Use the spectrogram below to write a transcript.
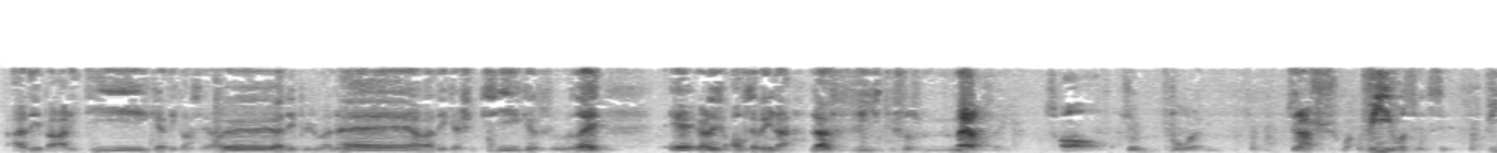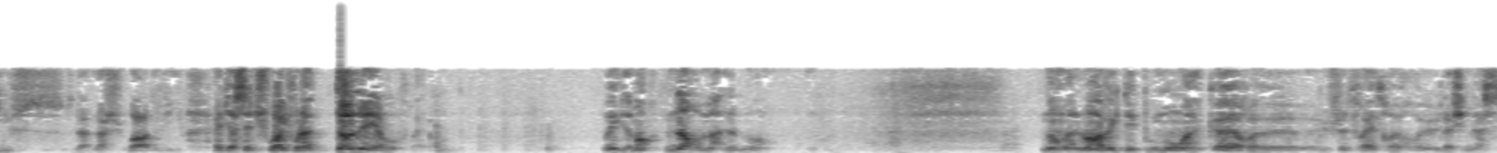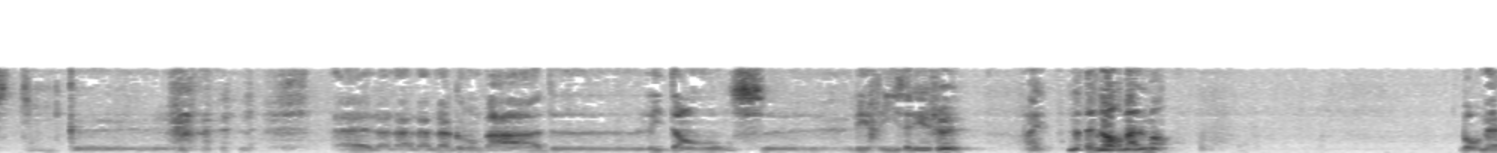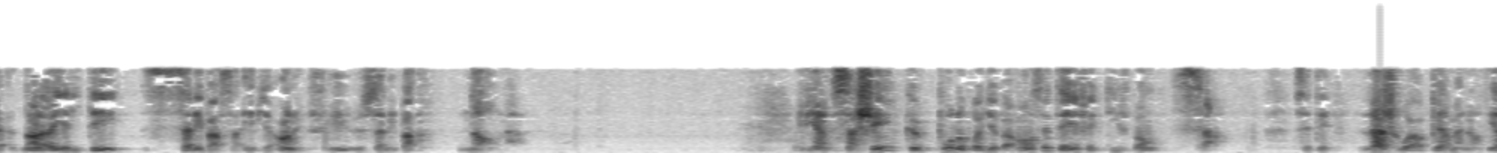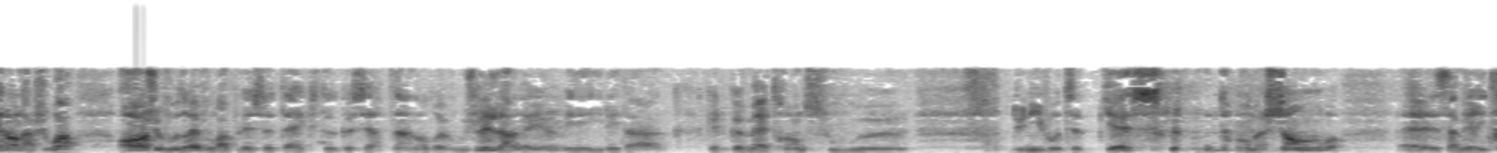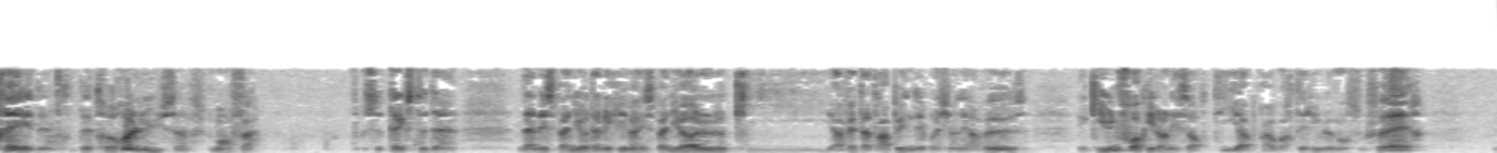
à des paralytiques, à des cancéreux, à des pulmonaires, à des cachexiques, ce que vous voudrez. Et oh, vous avez la, la vie, c'est une chose merveilleuse. Oh, c'est beau la vie. C'est la joie. Vivre, c'est vivre la, la, joie de vivre. Eh bien, cette joie, il faut la donner à vos frères. Oui, évidemment, normalement. Normalement, avec des poumons, un cœur, euh, je devrais être heureux, la gymnastique, euh, la, gambade, euh, les danses, les rises et les jeux. normalement. Bon, mais dans la réalité, ça n'est pas ça. Eh bien, en effet, ça n'est pas normal. Eh bien, sachez que pour nos premiers parents, c'était effectivement ça. C'était la joie permanente. Et alors la joie, oh, je voudrais vous rappeler ce texte que certains d'entre vous, je l'ai là d'ailleurs, il est à quelques mètres en dessous euh, du niveau de cette pièce, dans ma chambre. Euh, ça mériterait d'être relu, ça. Mais enfin, ce texte d'un espagnol, d'un écrivain espagnol qui avait attrapé une dépression nerveuse et qui, une fois qu'il en est sorti, après avoir terriblement souffert,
